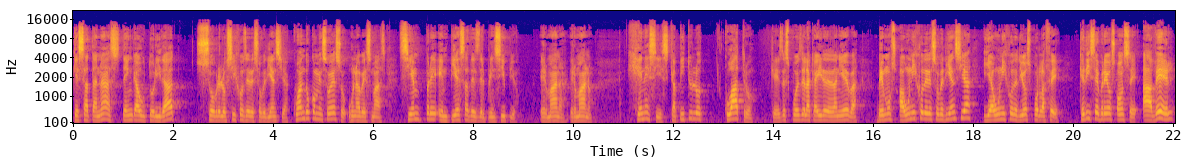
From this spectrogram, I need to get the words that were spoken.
que Satanás tenga autoridad sobre los hijos de desobediencia. ¿Cuándo comenzó eso? Una vez más, siempre empieza desde el principio. Hermana, hermano, Génesis capítulo 4, que es después de la caída de Adán y Eva, vemos a un hijo de desobediencia y a un hijo de Dios por la fe. ¿Qué dice Hebreos 11? Abel,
